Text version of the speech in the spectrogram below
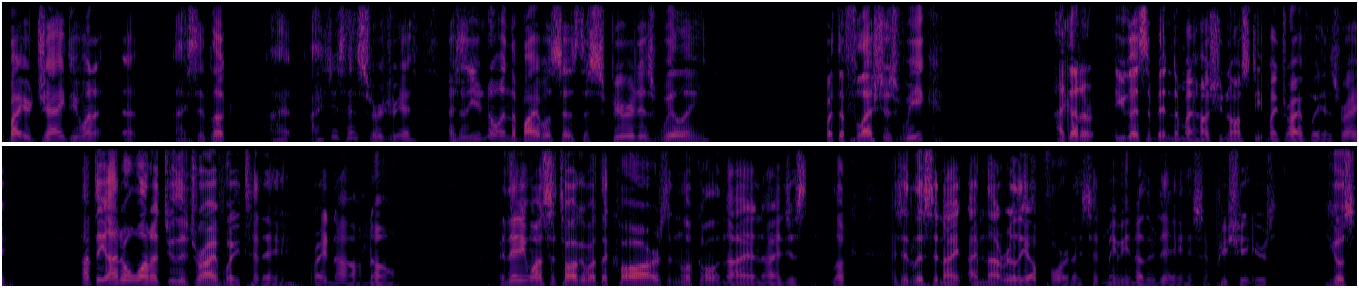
about your Jag. Do you want to? Uh, I said, look, I, I just had surgery. I, I said, you know, in the Bible it says the spirit is willing, but the flesh is weak. I got to, you guys have been to my house. You know how steep my driveway is, right? I'm thinking, I don't want to do the driveway today, right now. No. And then he wants to talk about the cars and look all, and I, and I just, look, I said, listen, I, I'm not really up for it. I said, maybe another day. I said, appreciate yours. He goes,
